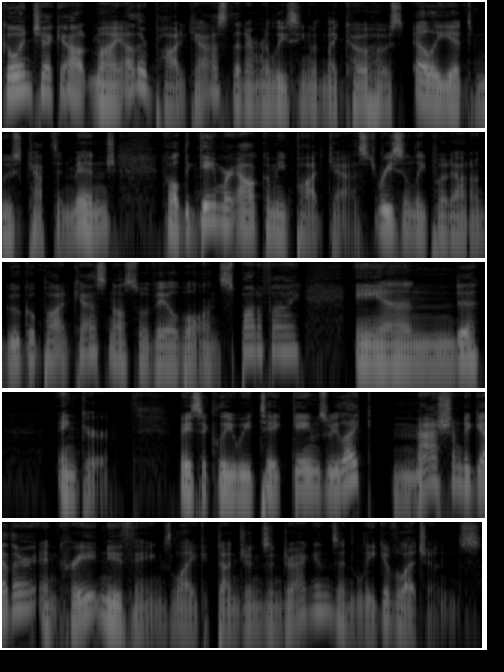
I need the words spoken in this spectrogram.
go and check out my other podcast that I'm releasing with my co host Elliot Moose Captain Minge called the Gamer Alchemy Podcast, recently put out on Google Podcasts and also available on Spotify and Anchor. Basically, we take games we like, mash them together, and create new things like Dungeons and Dragons and League of Legends.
